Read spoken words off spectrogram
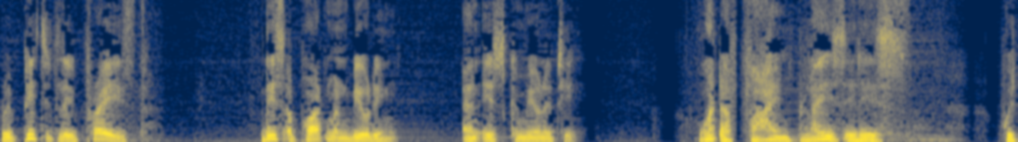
repeatedly praised this apartment building and its community. What a fine place it is, with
